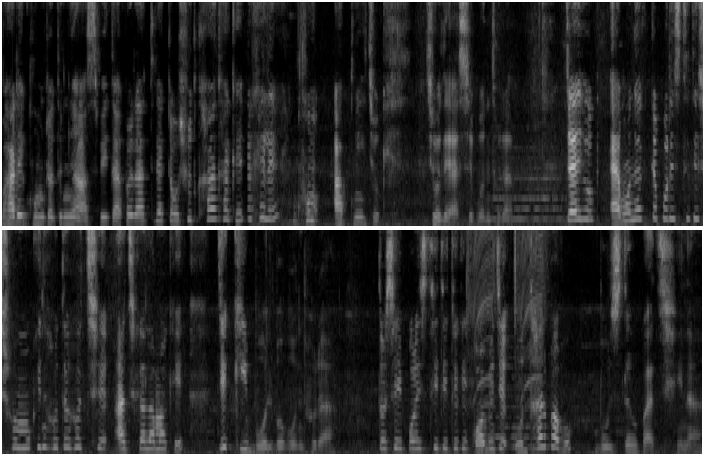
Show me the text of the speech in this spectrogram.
ভারে ঘুমটা তুমি আসবেই। তারপর রাত্রে একটা ওষুধ খাওয়া থাকে খেলে ঘুম আপনিই চোখে চলে আসে বন্ধুরা। যাই হোক, এমন একটা পরিস্থিতির সম্মুখীন হতে হচ্ছে আজকাল আমাকে যে কি বলব বন্ধুরা? তো সেই পরিস্থিতি থেকে কবে যে উদ্ধার পাবো বুঝতেও পারছি না।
